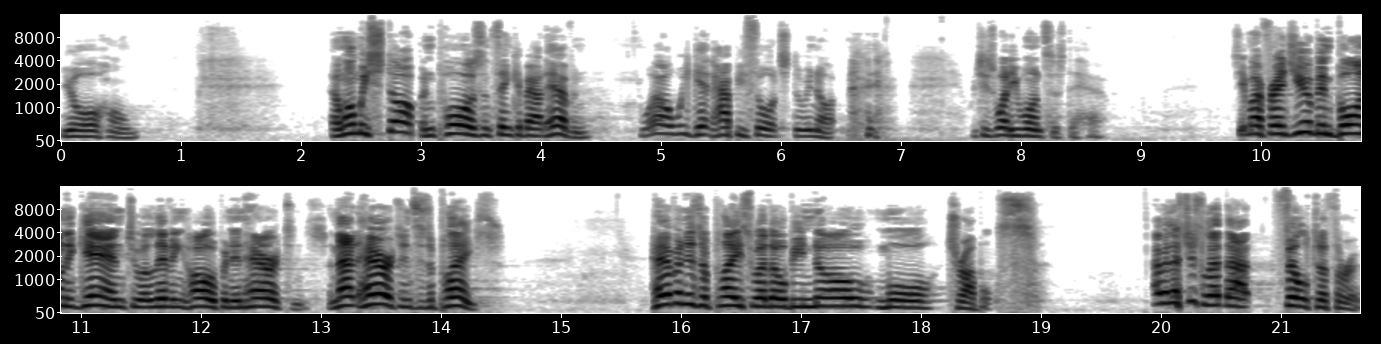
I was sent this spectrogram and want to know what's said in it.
your home. And when we stop and pause and think about heaven, well, we get happy thoughts, do we not? Which is what he wants us to have. See, my friends, you have been born again to a living hope and inheritance. And that inheritance is a place. Heaven is a place where there will be no more troubles. I mean, let's just let that filter through.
